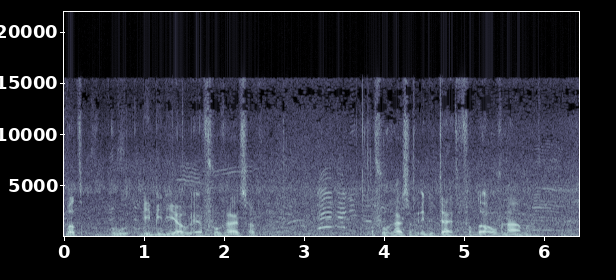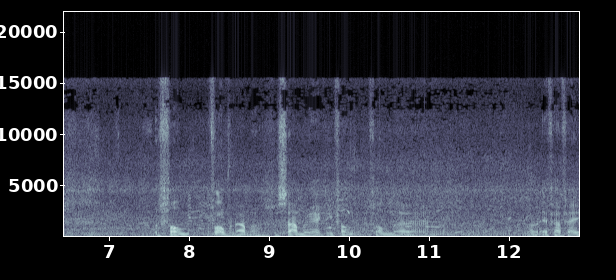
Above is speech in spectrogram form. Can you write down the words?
wat, hoe die BBDO er vroeger uitzag. Of vroeger uitzag in de tijd van de overname. Van, of overname, samenwerking van, van eh, eh, FHV.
